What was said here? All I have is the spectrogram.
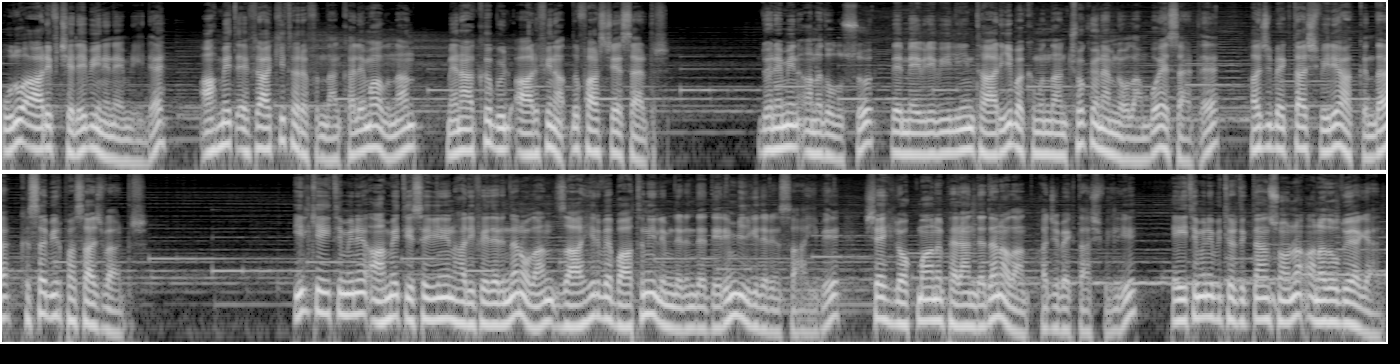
Ulu Arif Çelebi'nin emriyle Ahmet Efraki tarafından kaleme alınan Menakıbül Arif'in adlı Farsça eserdir. Dönemin Anadolusu ve Mevleviliğin tarihi bakımından çok önemli olan bu eserde Hacı Bektaş Veli hakkında kısa bir pasaj vardır. İlk eğitimini Ahmet Yesevi'nin halifelerinden olan zahir ve batın ilimlerinde derin bilgilerin sahibi Şeyh Lokman-ı Perende'den alan Hacı Bektaş Veli, eğitimini bitirdikten sonra Anadolu'ya geldi.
